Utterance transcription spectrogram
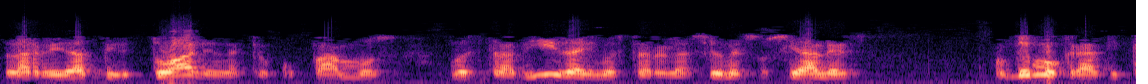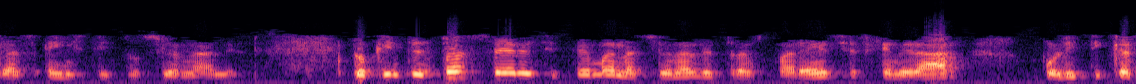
realidad virtual en la que ocupamos nuestra vida y nuestras relaciones sociales democráticas e institucionales. Lo que intentó hacer el Sistema Nacional de Transparencia es generar políticas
